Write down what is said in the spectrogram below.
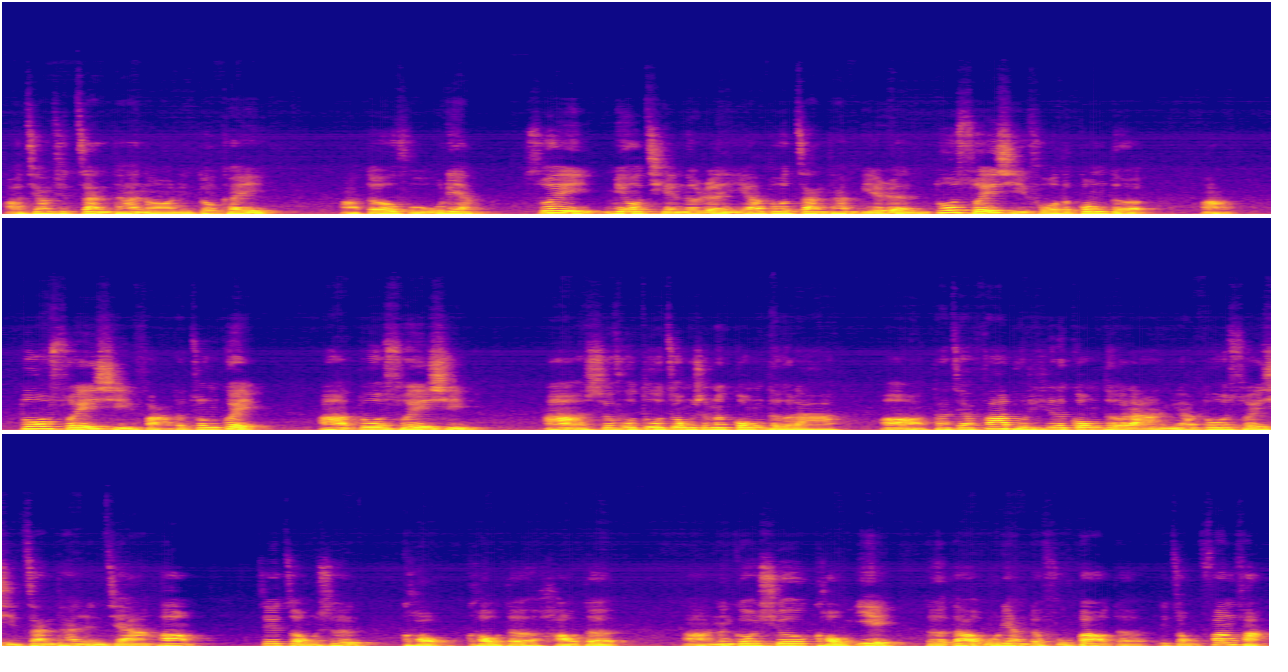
啊，这样去赞叹哦，你都可以，啊，得福无量。所以没有钱的人也要多赞叹别人，多随喜佛的功德，啊，多随喜法的尊贵，啊，多随喜，啊，师父度众生的功德啦，啊，大家发菩提心的功德啦，你要多随喜赞叹人家哈，这种是。口口的好的啊，能够修口业，得到无量的福报的一种方法。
